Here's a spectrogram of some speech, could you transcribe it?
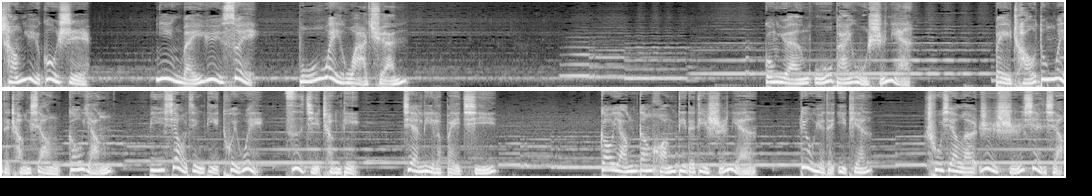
成语故事“宁为玉碎，不为瓦全”。公元五百五十年。北朝东魏的丞相高阳，逼孝敬帝退位，自己称帝，建立了北齐。高阳当皇帝的第十年，六月的一天，出现了日食现象。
